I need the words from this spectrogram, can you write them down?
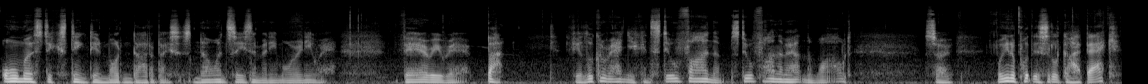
Almost extinct in modern databases. No one sees them anymore anywhere. Very rare. But if you look around, you can still find them. Still find them out in the wild. So we're going to put this little guy back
